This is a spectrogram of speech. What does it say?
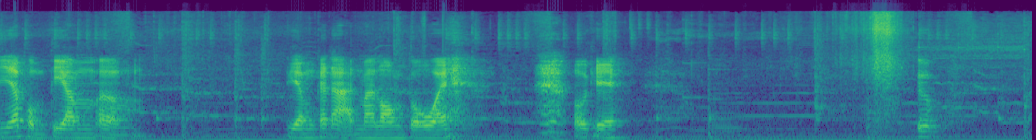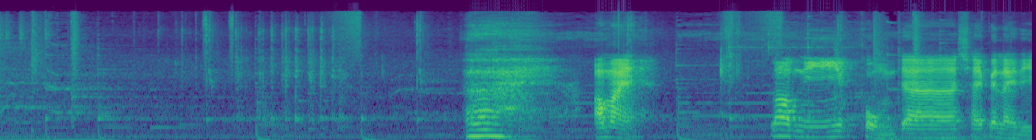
ดีนะผมเตรียมเอ่มเตรียมกระดาษมารองโตะไว้ โอเคอึ๊บเฮ้ยเอาใหม่ รอบนี้ผมจะใช้เป็นอะไรดี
